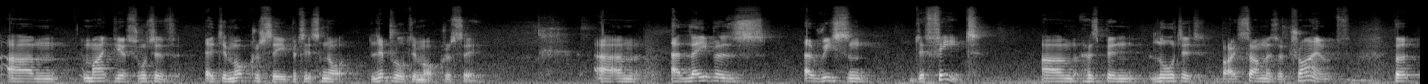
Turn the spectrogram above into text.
um, might be a sort of a democracy, but it's not liberal democracy. Um, Labour's a recent defeat um, has been lauded by some as a triumph, but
